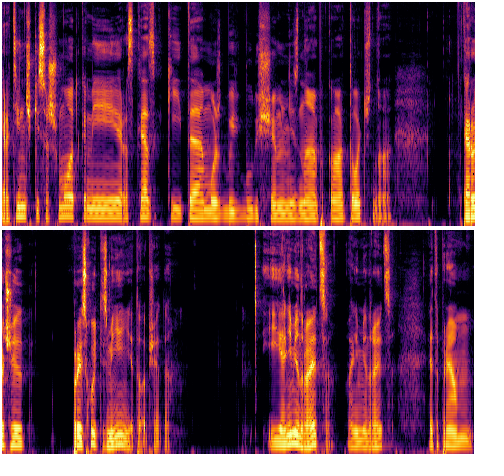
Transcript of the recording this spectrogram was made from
картиночки со шмотками, рассказы какие-то, может быть, в будущем, не знаю пока точно. Короче, происходит изменение это вообще-то. И они мне нравятся, они мне нравятся. Это прям,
